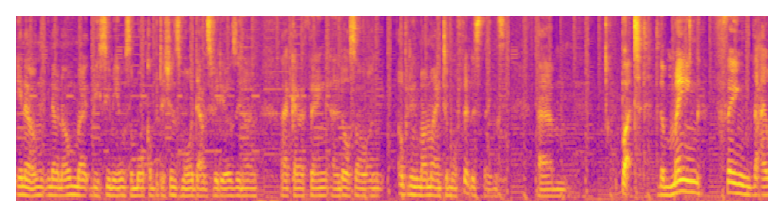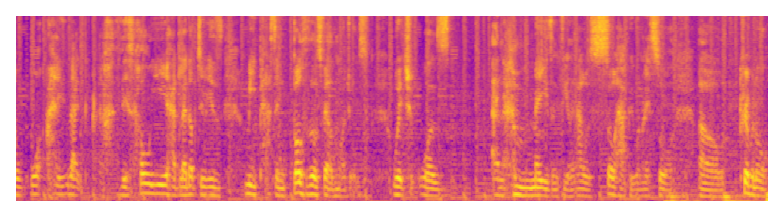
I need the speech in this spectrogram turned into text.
you know, you know, no, might be seeing me some more competitions, more dance videos, you know, that kind of thing. And also, I'm opening my mind to more fitness things. Um, but the main thing that I, what I that this whole year had led up to is me passing both of those failed modules which was an amazing feeling. I was so happy when I saw uh, Criminal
